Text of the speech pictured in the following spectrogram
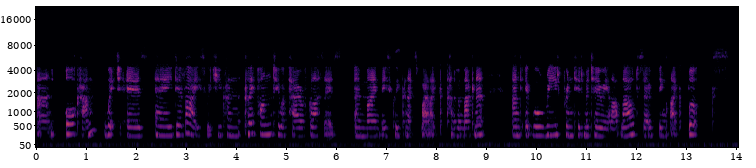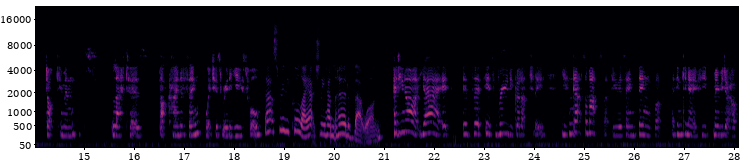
an Orcam, which is a device which you can clip onto a pair of glasses and mine basically connects by like kind of a magnet and it will read printed material out loud so things like books documents letters that kind of thing which is really useful. That's really cool. I actually hadn't heard of that one. Had you not? Yeah it is that it's really good actually. You can get some apps that do the same thing, but I think you know if you maybe don't have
